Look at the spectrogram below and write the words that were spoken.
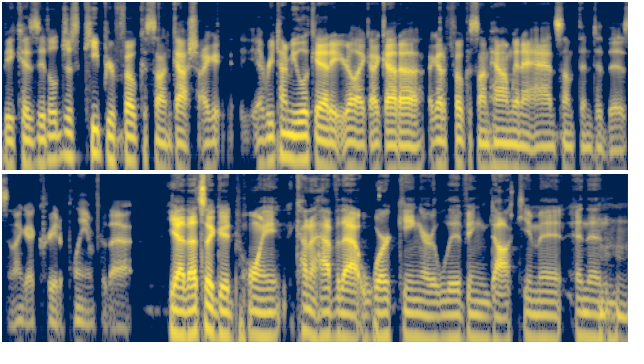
because it'll just keep your focus on, gosh, I every time you look at it, you're like, I gotta, I gotta focus on how I'm going to add something to this and I got to create a plan for that. Yeah, that's a good point. Kind of have that working or living document. And then mm-hmm.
